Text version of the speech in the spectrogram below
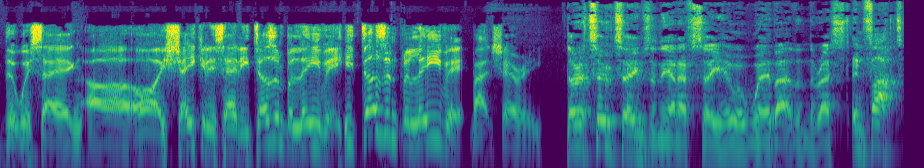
that we're saying, uh, oh, he's shaking his head. He doesn't believe it. He doesn't believe it, Matt Sherry. There are two teams in the NFC who are way better than the rest. In fact,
